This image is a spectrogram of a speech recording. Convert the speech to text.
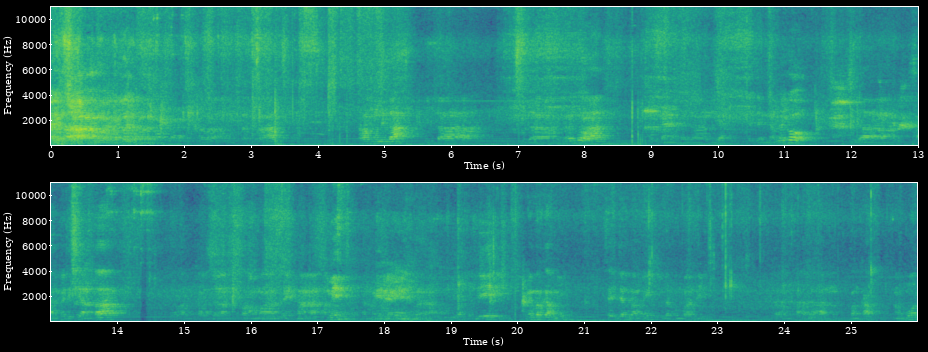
wabarakatuh. Alhamdulillah kita sudah berjalan bersama dengan sekjen kami. Sudah sampai di Siantar dalam keadaan selamat sehat. Amin. Amin. Jadi member kami sekjen kami sudah kembali dalam keadaan lengkap namun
